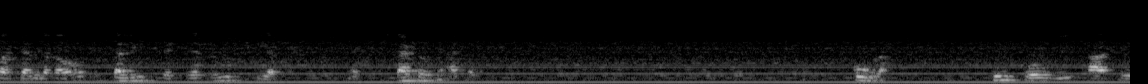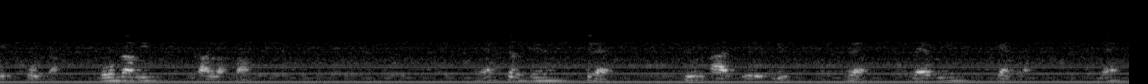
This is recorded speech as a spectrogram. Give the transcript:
और अच्छा भी लगा होगा इसका लिंक डिस्क्रिप्शन में दिया स्टार्ट करते हैं आज तक cobra C O V R A cobra cobra mean काला सांप। चलते हैं crab C R A B crab crab mean camera next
